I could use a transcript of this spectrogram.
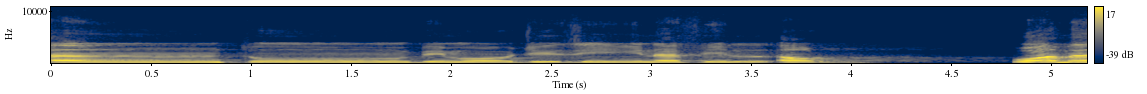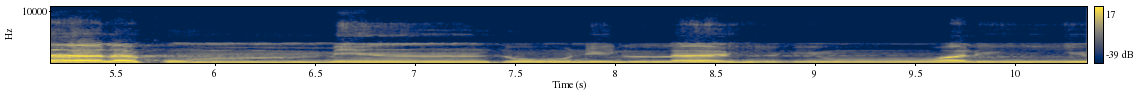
أنتم بمعجزين في الأرض وما لكم من دون الله من ولي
